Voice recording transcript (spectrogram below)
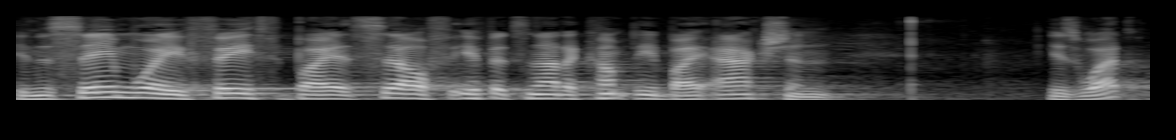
In the same way, faith by itself, if it's not accompanied by action, is what?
